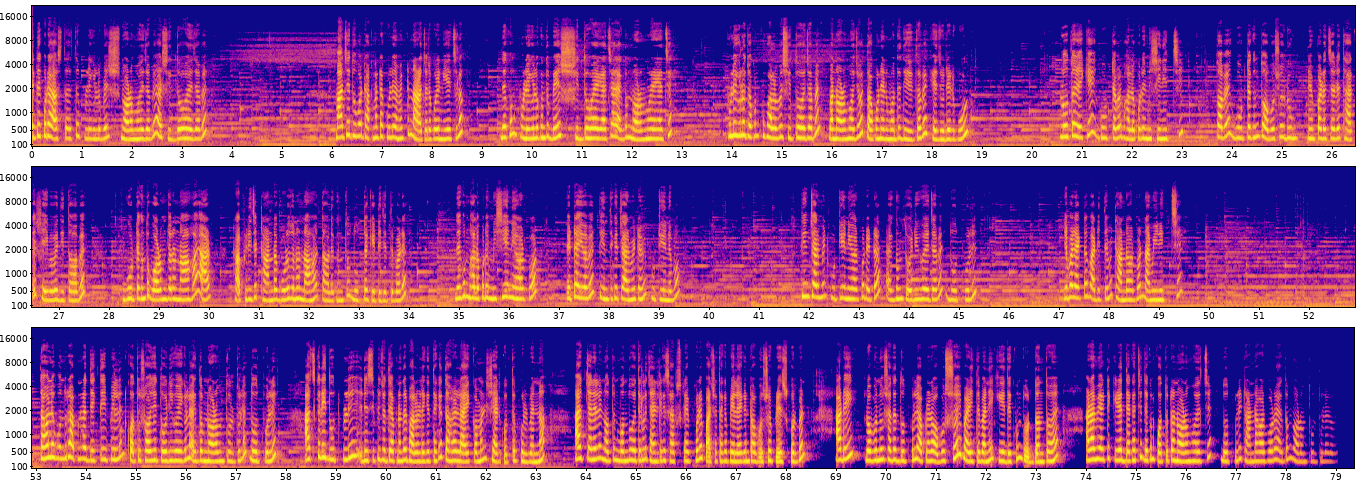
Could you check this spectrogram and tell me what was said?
এতে করে আস্তে আস্তে পুলিগুলো বেশ নরম হয়ে যাবে আর সিদ্ধও হয়ে যাবে। মাঝে দুবার ঢাকনাটা খুলে আমি একটু নাড়াচাড়া করে নিয়েছিলাম। দেখুন, পুলিগুলো কিন্তু বেশ সিদ্ধ হয়ে গেছে আর একদম নরম হয়ে গেছে। পুলিগুলো যখন খুব ভালোভাবে সিদ্ধ হয়ে যাবে বা নরম হয়ে যাবে, তখন এর মধ্যে দিয়ে দিতে হবে খেজুরের গুড়। লোতে রেখে গুড়টা আবার ভালো করে মিশিয়ে নিচ্ছি। তবে গুড়টা কিন্তু অবশ্যই রুম টেম্পারেচারে থাকে, সেইভাবে দিতে হবে। গুড়টা কিন্তু গরম যেন না হয় আর ফ্রিজের ঠান্ডা গুঁড়ো যেন না হয়, তাহলে কিন্তু দুধটা কেটে যেতে পারে। দেখুন, ভালো করে মিশিয়ে নেওয়ার পর এটা এইভাবে তিন থেকে চার মিনিট আমি ফুটিয়ে নেব। তিন চার মিনিট ফুটিয়ে নেওয়ার পর এটা একদম তৈরি হয়ে যাবে দুধ পুলি। এবার একটা বাটিতে আমি ঠান্ডা হওয়ার পর নামিয়ে নিচ্ছি। তাহলে বন্ধুরা আপনারা দেখতেই পেলেন কত সহজে তৈরি হয়ে গেল একদম নরম তুলতুলে দুধ পুলি। আজকের এই দুধ পুলি রেসিপি যদি আপনাদের ভালো লেগে থাকে তাহলে লাইক কমেন্ট শেয়ার করতে ভুলবেন না। আর চ্যানেলে নতুন বন্ধু হয়ে থাকলে চ্যানেলটিকে সাবস্ক্রাইব করে পাশে থাকা বেল অবশ্যই প্রেস করবেন। আর এই লবণীয় স্বাদের দুধ পুলি আপনারা অবশ্যই বাড়িতে বানিয়ে খেয়ে দেখুন, দুর্দান্ত হয়। আর আমি একটা কেড়ে দেখাচ্ছি, দেখুন কতটা নরম হয়েছে। দুধ পুলি ঠান্ডা হওয়ার পরও একদম নরম তুলতুলে রয়েছে।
